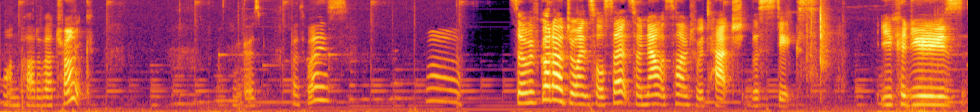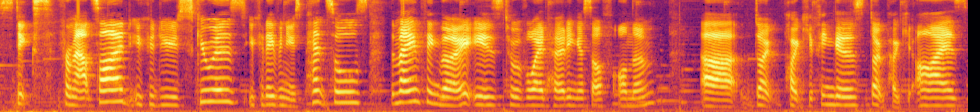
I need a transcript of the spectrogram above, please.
One part of our trunk. And It goes both ways. Ah. So we've got our joints all set, so now it's time to attach the sticks. You could use sticks from outside, you could use skewers, you could even use pencils. The main thing though is to avoid hurting yourself on them. Uh, don't poke your fingers, don't poke your eyes,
